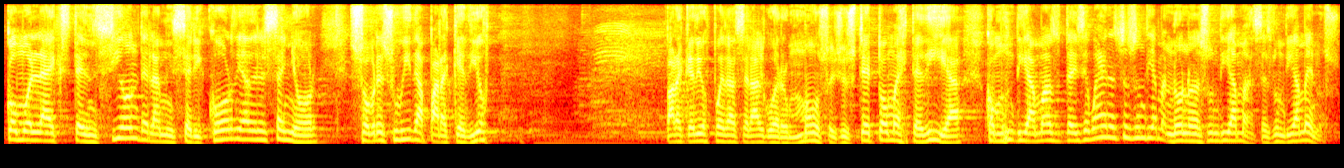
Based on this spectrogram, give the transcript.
como la extensión de la misericordia del Señor sobre su vida para que Dios para que Dios pueda hacer algo hermoso. Y si usted toma este día como un día más, usted dice, bueno, esto es un día más. No, no es un día más, es un día menos.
